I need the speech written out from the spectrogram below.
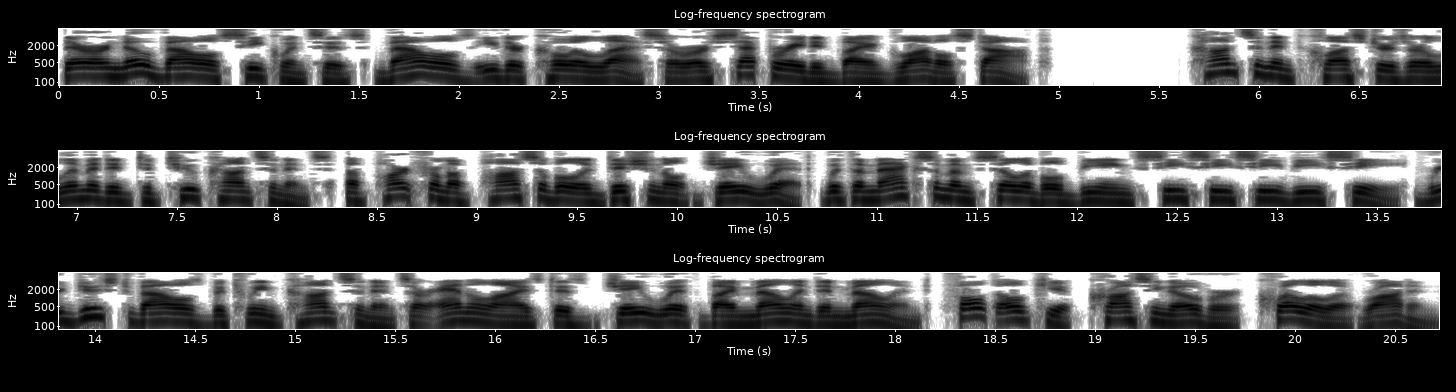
There are no vowel sequences, vowels either coalesce or are separated by a glottal stop. Consonant clusters are limited to two consonants, apart from a possible additional j width, with the maximum syllable being cccvc. Reduced vowels between consonants are analyzed as j width by Meland and Meland, fault ulkia, crossing over, Quelula, Rotten.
